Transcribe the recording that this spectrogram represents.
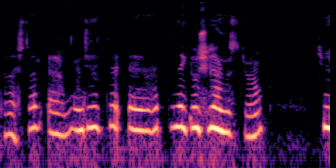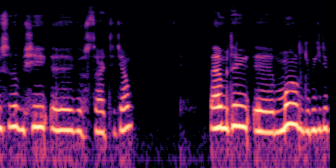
arkadaşlar. Ee, öncelikle e, hepinize hoş geldiniz istiyorum. Şimdi size bir şey e, göstereceğim. Ben bir tane e, mal gibi gidip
